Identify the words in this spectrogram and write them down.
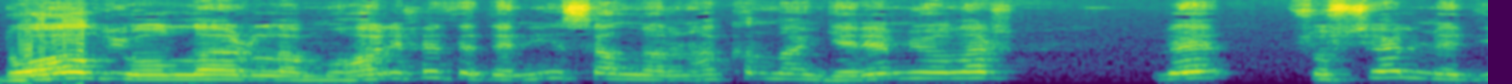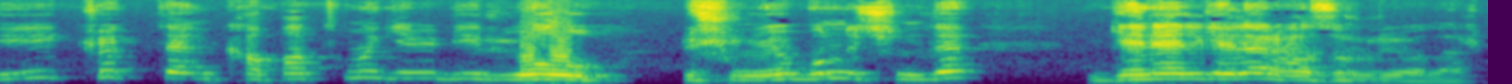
doğal yollarla muhalefet eden insanların hakkından gelemiyorlar ve sosyal medyayı kökten kapatma gibi bir yol düşünüyor. Bunun için de genelgeler hazırlıyorlar.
